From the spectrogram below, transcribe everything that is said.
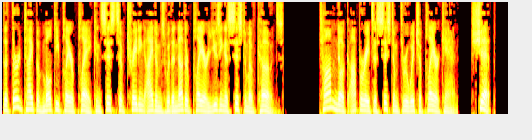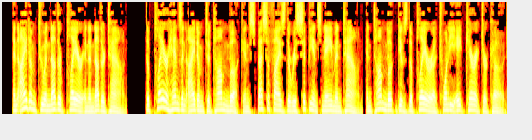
The third type of multiplayer play consists of trading items with another player using a system of codes. Tom Nook operates a system through which a player can ship an item to another player in another town. The player hands an item to Tom Nook and specifies the recipient's name and town, and Tom Nook gives the player a 28-character code.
